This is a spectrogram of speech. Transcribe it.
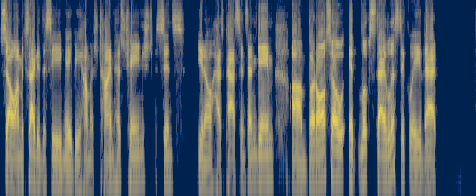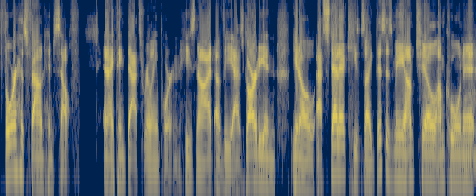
So I'm excited to see maybe how much time has changed since you know has passed since Endgame. Um, but also it looks stylistically that Thor has found himself. And I think that's really important. He's not of the Asgardian, you know, aesthetic. He's like, this is me. I'm chill. I'm cool in it.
